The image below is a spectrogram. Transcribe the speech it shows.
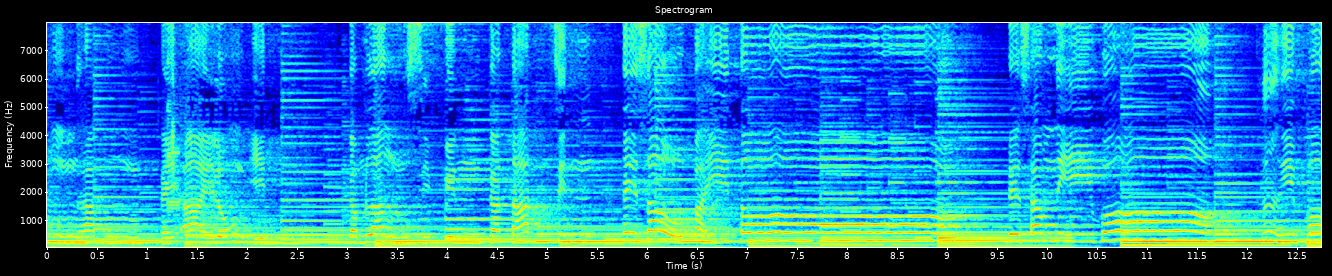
งหัก ให้อายหลงอินกำลังสิฟินกระตัดสิน ให้เศร้าไปต่อ ได้ซ้ำนี่บ่คือให้พ่อ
